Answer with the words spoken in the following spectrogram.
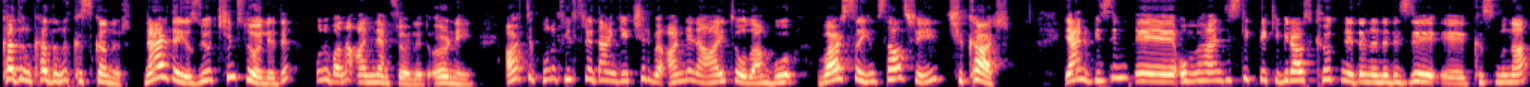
kadın kadını kıskanır. Nerede yazıyor? Kim söyledi? Bunu bana annem söyledi örneğin. Artık bunu filtreden geçir ve annene ait olan bu varsayımsal şeyi çıkar. Yani bizim e, o mühendislikteki biraz kök neden analizi e, kısmına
